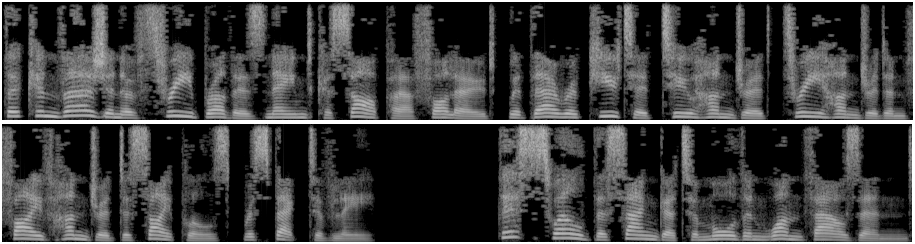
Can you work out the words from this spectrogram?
The conversion of three brothers named Kassapa followed, with their reputed 200, 300 and 500 disciples, respectively. This swelled the Sangha to more than 1,000.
